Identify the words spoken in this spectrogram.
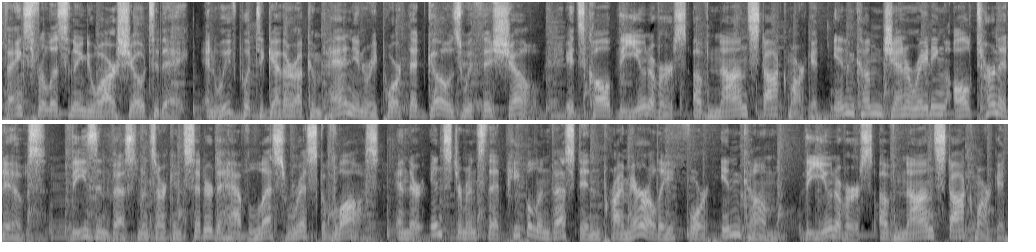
Thanks for listening to our show today. And we've put together a companion report that goes with this show. It's called The Universe of Non Stock Market Income Generating Alternatives. These investments are considered to have less risk of loss, and they're instruments that people invest in primarily for income. The universe of non stock market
